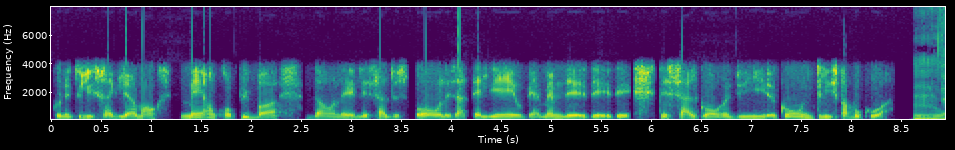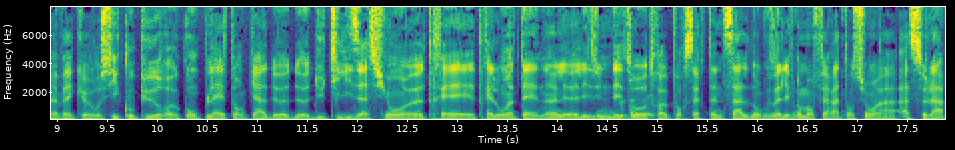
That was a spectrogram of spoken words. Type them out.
qu'on utilise régulièrement, mais encore plus bas dans les, salles de sport, les ateliers ou bien même des, salles qu'on réduit, qu'on n'utilise pas beaucoup. Hein. Mmh, avec euh, aussi coupure euh, complète en cas d'utilisation de, euh, très, très lointaine hein, les unes des autres pour certaines salles. Donc vous allez vraiment faire attention à, cela.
